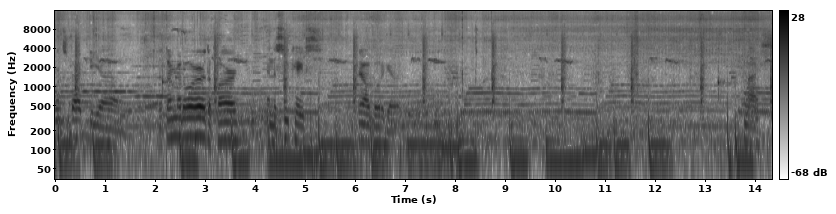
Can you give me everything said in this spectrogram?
pinstriped the uh, the thermidor, the car, and the suitcase. They all go together. Nice.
